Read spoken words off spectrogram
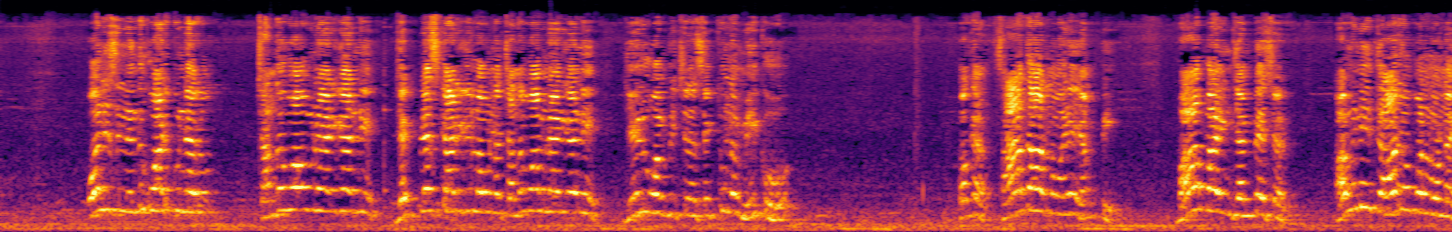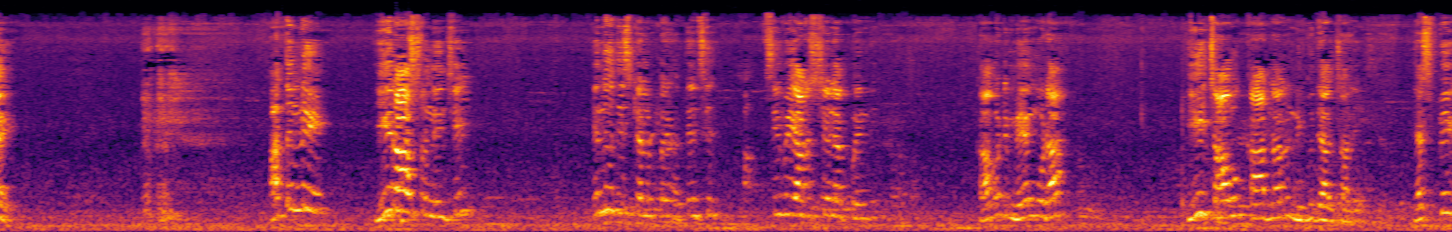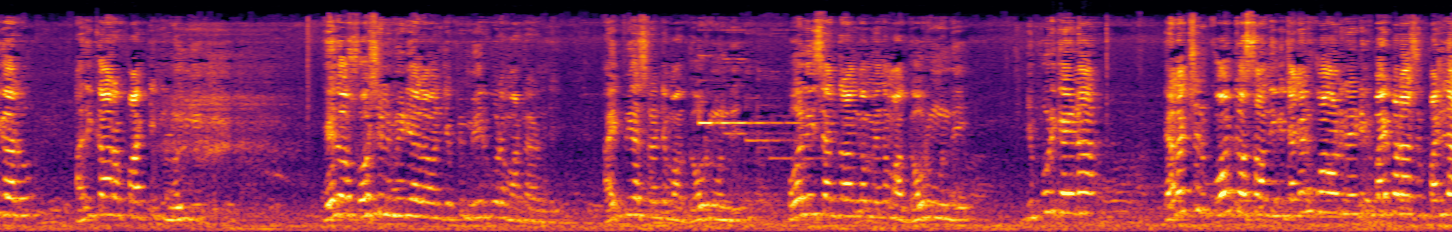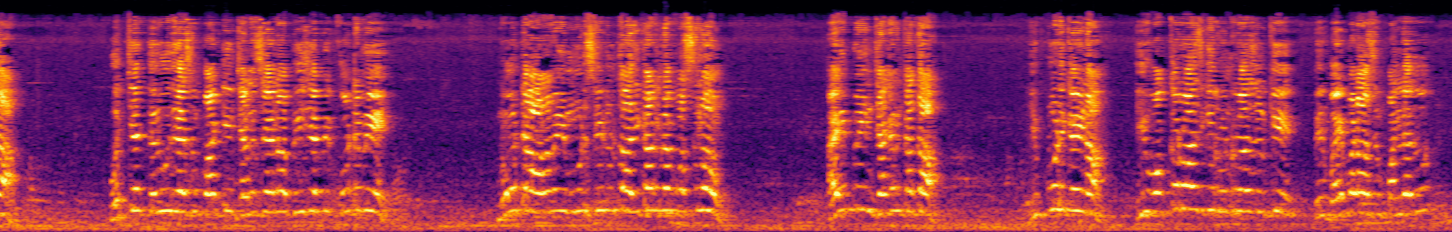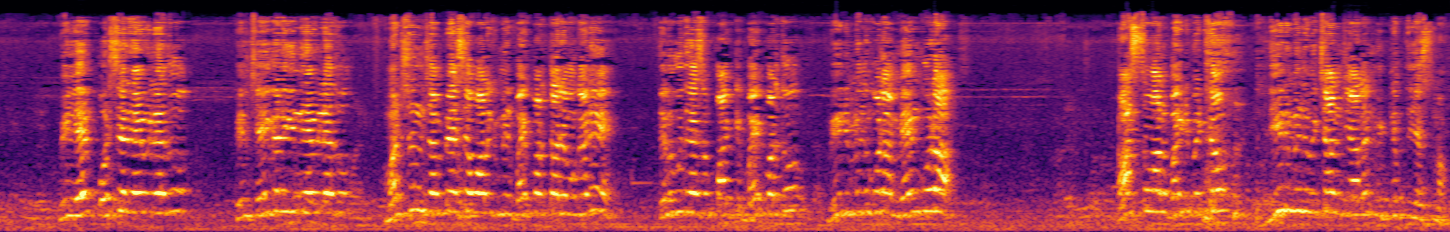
పోలీసులు ఎందుకు వాడుకున్నారు? చంద్రబాబు నాయుడు గారిని జెడ్ ప్లస్ కేటగిరీలో ఉన్న చంద్రబాబు నాయుడు గారిని జైలు పంపించిన శక్తి ఉన్న మీకు? ఒక సాధారణమైన ఎంపీ బాబాయిని చంపేశాడు. అవినీతి ఆరోపణలు ఉన్నాయి. అతన్ని ఈ రాష్ట్రం నుంచి ఎందుకు తీసుకెళ్ళిపోయినా తెలిసి సిబిఐ అరెస్ట్ చేయలేకపోయింది. కాబట్టి మేము కూడా ఈ చావు కారణాలు నిగ్గు తేల్చాలి ఎస్పీ గారు అధికార పార్టీకి లొంగి ఏదో సోషల్ మీడియాలో అని చెప్పి మీరు కూడా మాట్లాడండి. ఐపీఎస్ అంటే మాకు గౌరవం ఉంది. పోలీస్ యంత్రాంగం మీద మాకు గౌరవం ఉంది. ఇప్పటికైనా ఎలక్షన్ కోర్టు వస్తుంది. ఇంక జగన్మోహన్ రెడ్డికి భయపడాల్సిన పనిలా. వచ్చే తెలుగుదేశం పార్టీ జనసేన బీజేపీ కూటమి నూట అరవై మూడు సీట్లతో అధికారంలోకి వస్తున్నాం. అయిపోయింది జగన్ కథ. ఇప్పటికైనా ఈ ఒక్క రోజుకి రెండు రోజులకి మీరు భయపడాల్సిన పని లేదు. వీళ్ళు ఏం పొడిచేది ఏమి లేదు. వీళ్ళు చేయగలిగింది ఏమి లేదు. మనుషులను చంపేసే వాళ్ళకి మీరు భయపడతారేమో కానీ తెలుగుదేశం పార్టీ భయపడదు. వీటి మీద కూడా మేము కూడా వాస్తవాలు బయట పెట్టాం. దీని మీద విచారణ చేయాలని విజ్ఞప్తి చేస్తున్నాం.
